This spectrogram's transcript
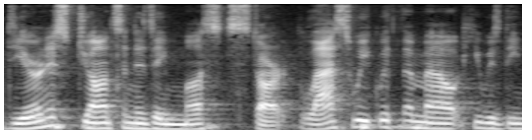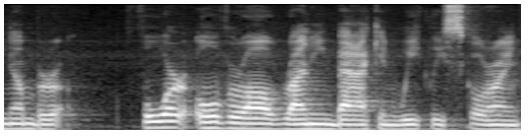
D'Ernest Johnson is a must start. Last week with them out, he was the number four overall running back in weekly scoring.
